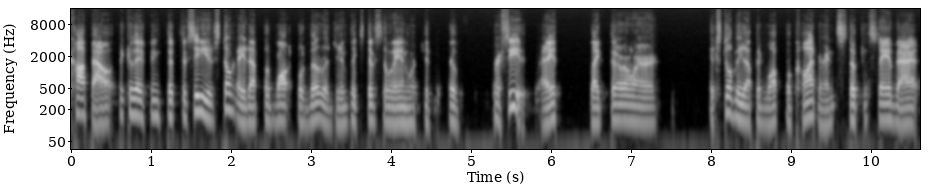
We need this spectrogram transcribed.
cop out because I think that the city is still made up of multiple villages. It's just the land which it's perceived, right? Like there are, it's still made up in multiple quadrants. So to say that,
